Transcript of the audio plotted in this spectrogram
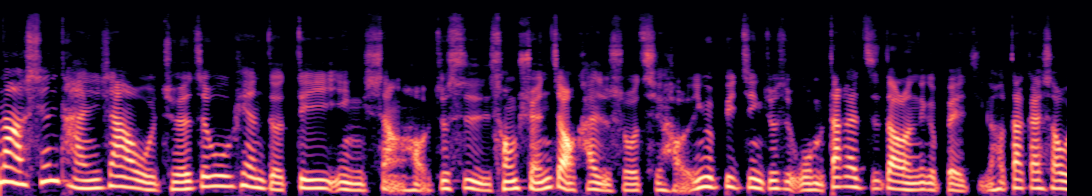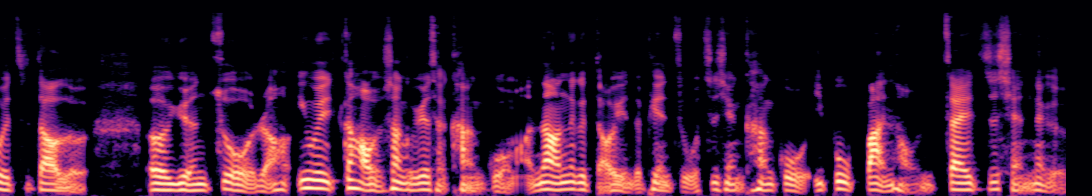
那先谈一下，我觉得这部片的第一印象哈，就是从选角开始说起好了，因为毕竟就是我们大概知道了那个背景，然后大概稍微知道了呃原作，然后因为刚好上个月才看过嘛，那那个导演的片子我之前看过一部半哈，在之前那个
